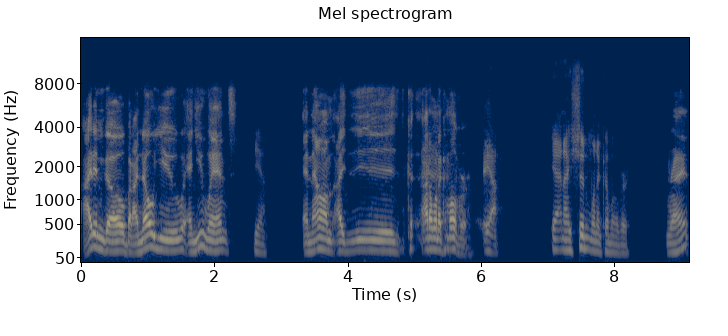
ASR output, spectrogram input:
I didn't go, but I know you, and you went. Yeah. And now I'm I I don't want to come over, Yeah, yeah. And I shouldn't want to come over. right?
